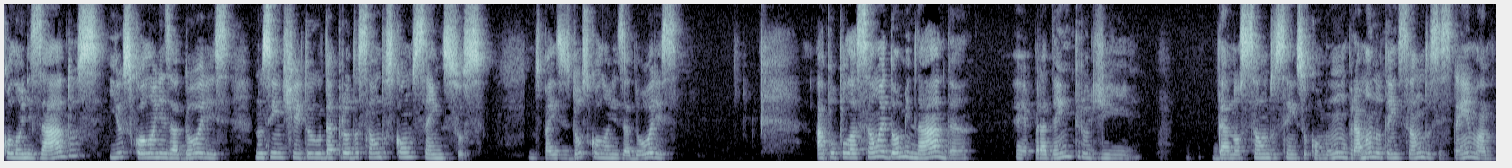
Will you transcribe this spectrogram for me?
colonizados e os colonizadores no sentido da produção dos consensos. Nos países dos colonizadores, a população é dominada é, para dentro de, da noção do senso comum, para a manutenção do sistema,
